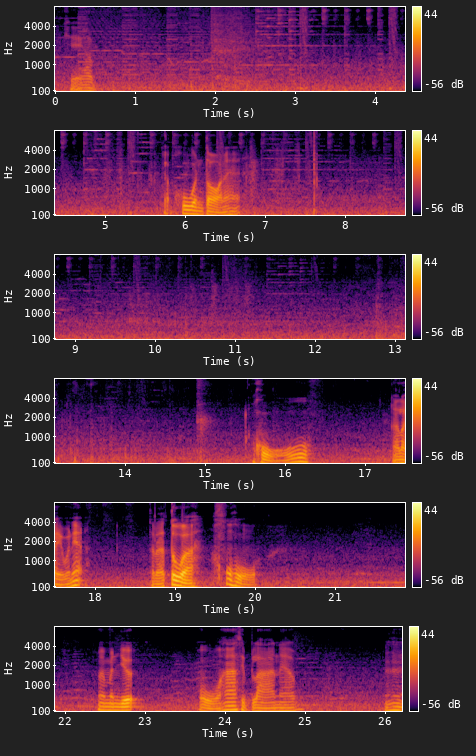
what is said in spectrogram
โอเคครับจับคู่กันต่อนะฮะโอ้โหอะไรวะเนี่ย แต่ละตัว โอ้โหมันมันเยอะ โอ้ห้าสิบล้านนะครับ อือหื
